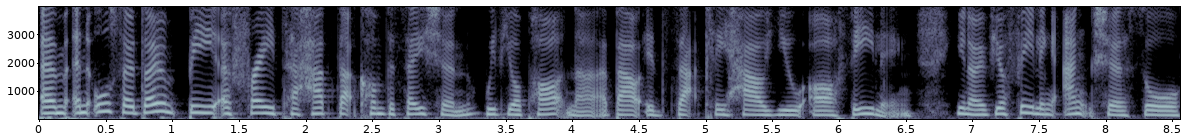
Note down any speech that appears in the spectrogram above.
Um, and also don't be afraid to have that conversation with your partner about exactly how you are feeling. You know if you're feeling anxious or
